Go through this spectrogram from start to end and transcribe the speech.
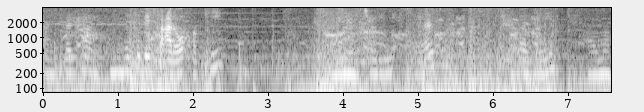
Ah, espero que não receber farofa aqui. Eu ver certo. Você vai ver. Calma.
